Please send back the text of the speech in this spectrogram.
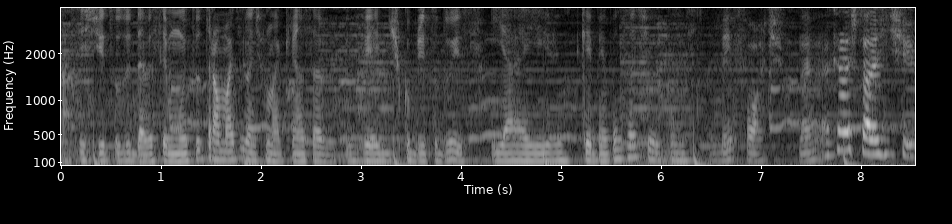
a assistir tudo, deve ser muito traumatizante para uma criança ver e descobrir tudo isso. E aí fiquei bem pensativo com isso. Bem forte, né? Aquela história a gente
